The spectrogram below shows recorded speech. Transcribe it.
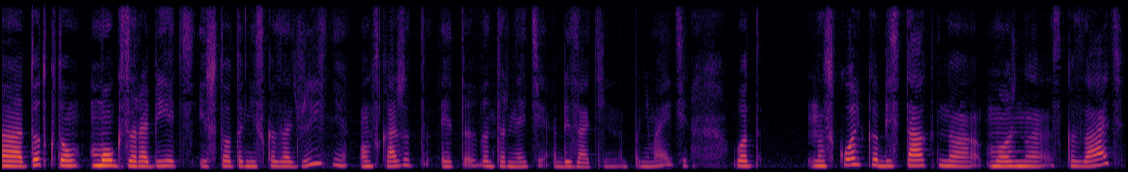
а, тот, кто мог заробеть и что-то не сказать в жизни, он скажет это в интернете обязательно, понимаете? Вот насколько бестактно можно сказать,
